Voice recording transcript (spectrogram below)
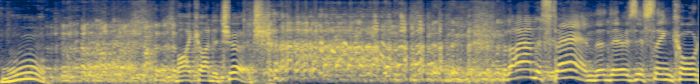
Mm. My kind of church. but I understand that there is this thing called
